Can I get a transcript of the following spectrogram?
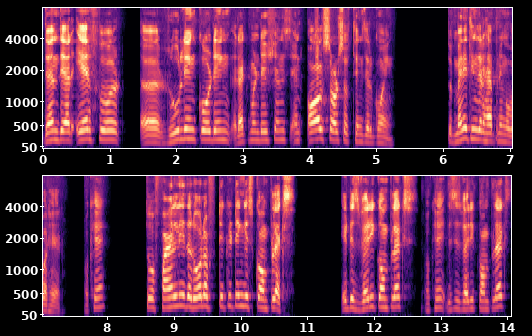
Then there are airfare uh, ruling, coding, recommendations, and all sorts of things are going. So many things are happening over here. Okay. So finally, the role of ticketing is complex. It is very complex. Okay. This is very complex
